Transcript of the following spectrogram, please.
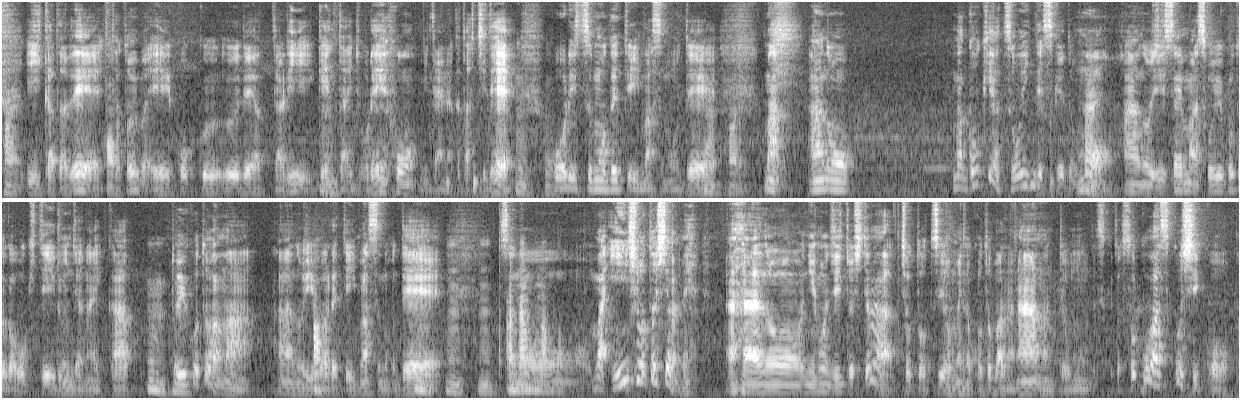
はい。言い方では例えば英国であったり現代奴隷法みたいな形で法律も出ていますので、まああのまあ、語気は強いんですけども、はい。あの実際まあそういうことが起きているんじゃないかということはまああの言われていますので。うんうんうん。そのまあ、印象としてはね あの日本人としてはちょっと強めの言葉だななんて思うんですけどそこは少しこう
